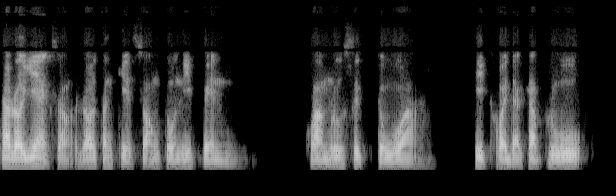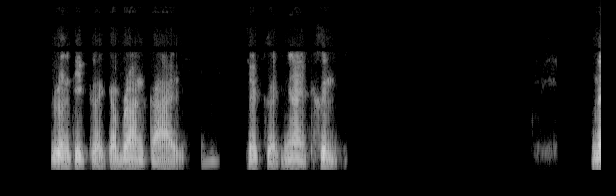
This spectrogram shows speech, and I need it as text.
ถ้าเราแยกสองเราสังเกตสองตัวนี้เป็นความรู้สึกตัวที่คอยดักรับรู้ เรื่องที่เกิดกับร่างกาย จะเกิดง่ายขึ้น ใน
